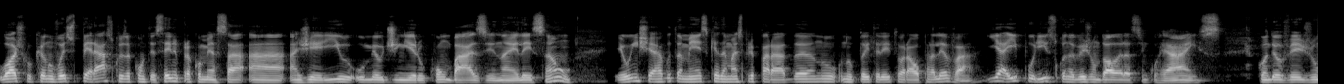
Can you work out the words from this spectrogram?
lógico que eu não vou esperar as coisas acontecerem para começar a, a gerir o meu dinheiro com base na eleição, eu enxergo também a esquerda mais preparada no, no pleito eleitoral para levar. E aí, por isso, quando eu vejo um dólar a cinco reais, quando eu vejo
